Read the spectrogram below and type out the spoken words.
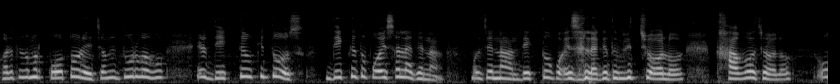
ঘরেতে তোমার কত রয়েছে। আমি দূর বাবু এটা দেখতেও কি দোষ দেখতে তো পয়সা লাগে না। বলছে, না, দেখতেও পয়সা লাগে, তুমি চলো, খাব, চলো। ও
